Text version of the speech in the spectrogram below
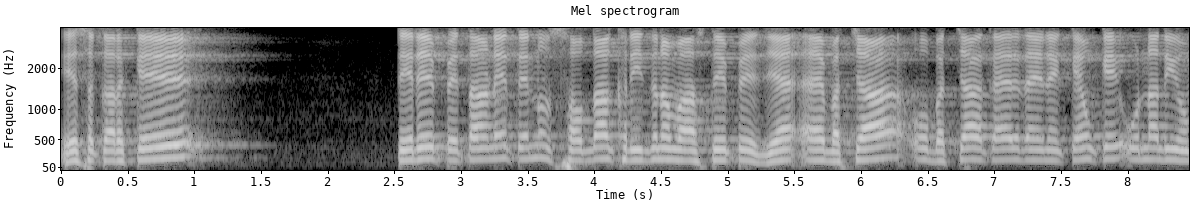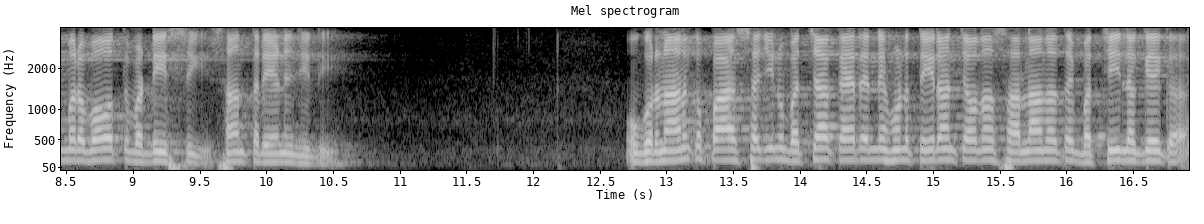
ਇਸ ਕਰਕੇ ਤੇਰੇ ਪਿਤਾ ਨੇ ਤੈਨੂੰ ਸੌਦਾ ਖਰੀਦਣ ਵਾਸਤੇ ਭੇਜਿਆ। ਇਹ ਬੱਚਾ, ਉਹ ਬੱਚਾ ਕਹਿ ਰਹੇ ਨੇ, ਕਿਉਂਕਿ ਉਹਨਾਂ ਦੀ ਉਮਰ ਬਹੁਤ ਵੱਡੀ ਸੀ, ਸੰਤ ਰੇਣ ਜੀ ਦੀ। ਉਹ ਗੁਰੂ ਨਾਨਕ ਪਾਤਸ਼ਾਹ ਜੀ ਨੂੰ ਬੱਚਾ ਕਹਿ ਰਹੇ ਨੇ, ਹੁਣ 13 14 ਸਾਲਾਂ ਦਾ ਤੇ ਬੱਚਾ ਹੀ ਲੱਗੇਗਾ।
